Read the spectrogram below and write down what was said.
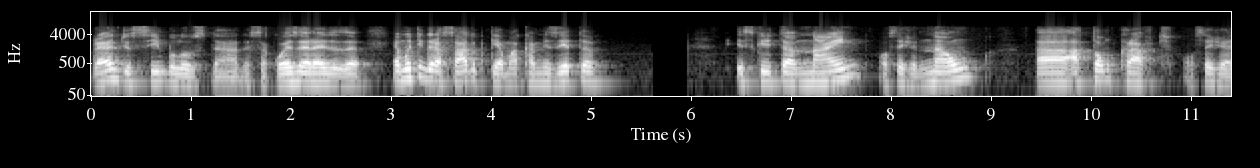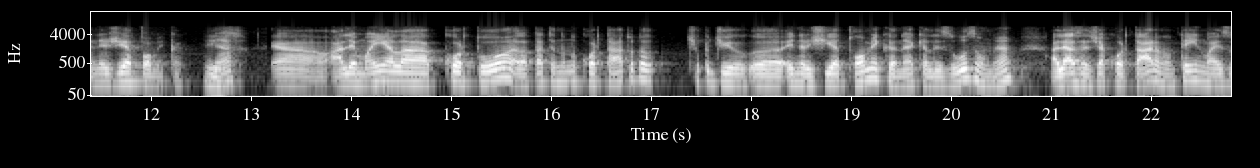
grandes símbolos da, dessa coisa era é muito engraçado porque é uma camiseta escrita Nine, ou seja, não uh, Atomkraft, ou seja, energia atômica, né? Isso. né? a Alemanha ela cortou, ela está tentando cortar todo tipo de uh, energia atômica, né, que eles usam, né? Aliás, eles já cortaram, não tem mais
